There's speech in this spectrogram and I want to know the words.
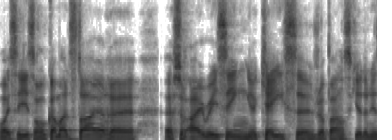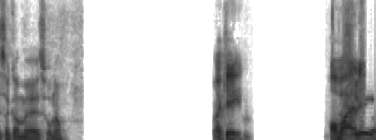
Ouais, c'est son commanditaire euh, euh, sur iRacing, euh, Case, je pense, qui a donné ça comme euh, surnom. OK. On va aller.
